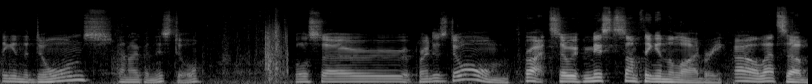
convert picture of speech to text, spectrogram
Thing in the dorms. Can't open this door. Also, apprentice dorm. Right, so we've missed something in the library. Oh, that's a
